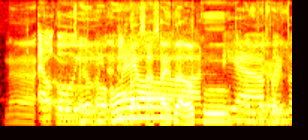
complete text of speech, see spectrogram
nah LO, LO, oh. bahasa saya itu LO ku Iya, Oh, waktu itu.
